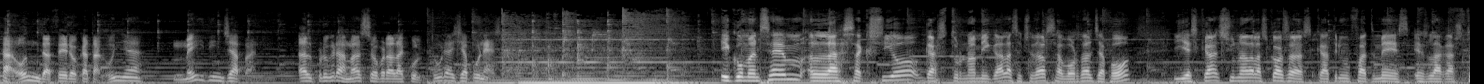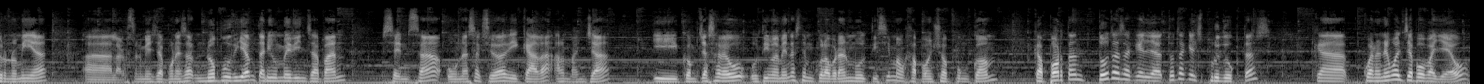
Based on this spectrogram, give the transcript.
A Onda Cero Catalunya, Made in Japan, el programa sobre la cultura japonesa. I comencem la secció gastronòmica, la secció dels sabors del Japó, i és que si una de les coses que ha triomfat més és la gastronomia, eh, la gastronomia japonesa, no podíem tenir un Made in Japan sense una secció dedicada al menjar i com ja sabeu, últimament estem col·laborant moltíssim amb japonshop.com que porten totes aquella, tots aquells productes que quan aneu al Japó veieu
